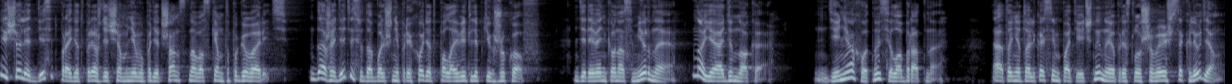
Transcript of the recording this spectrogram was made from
еще лет десять пройдет, прежде чем мне выпадет шанс снова с кем-то поговорить. Даже дети сюда больше не приходят половить липких жуков. Деревенька у нас мирная, но я одинока». День охотно сел обратно. «А ты не только симпатичный, но и прислушиваешься к людям.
